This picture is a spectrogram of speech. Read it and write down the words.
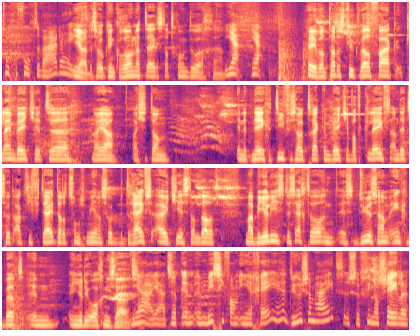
toegevoegde waarde heeft. Ja, dus ook in coronatijd is dat gewoon doorgegaan. ja, ja. Hey, want dat is natuurlijk wel vaak een klein beetje het, eh, nou ja, als je het dan in het negatieve zou trekken, een beetje wat kleeft aan dit soort activiteit, dat het soms meer een soort bedrijfsuitje is dan dat het. Maar bij jullie is het dus echt wel een, is duurzaam ingebed in, in jullie organisatie. Ja, ja, het is ook een, een missie van ING, hè, duurzaamheid. Dus de financiële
